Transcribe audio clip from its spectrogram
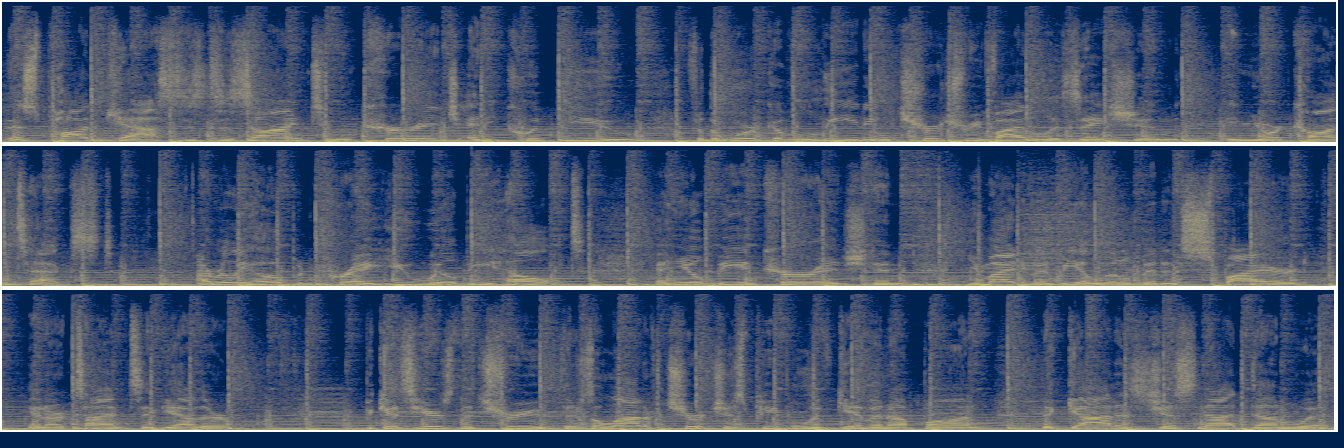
This podcast is designed to encourage and equip you for the work of leading church revitalization in your context. I really hope and pray you will be helped and you'll be encouraged and you might even be a little bit inspired in our time together. Because here's the truth there's a lot of churches people have given up on that God is just not done with.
